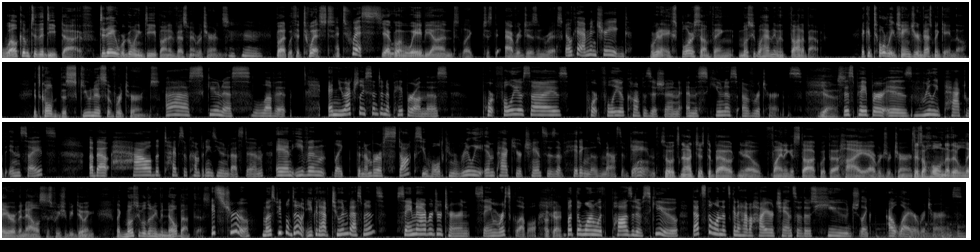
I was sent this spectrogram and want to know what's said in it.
Welcome to the deep dive. Today we're going deep on investment returns, but with a twist. A twist. Yeah, going way beyond like just averages and risk. Okay, I'm intrigued. We're going to explore something most people haven't even thought about. It could totally change your investment game, though. It's called the skewness of returns. Ah, skewness. Love it. And you actually sent in a paper on this. Portfolio size, portfolio composition, and the skewness of returns. Yes. This paper is really packed with insights about how the types of companies you invest in and even like the number of stocks you hold can really impact your chances of hitting those massive gains. So it's not just about, you know, finding a stock with a high average return. There's a whole nother layer of analysis we should be doing. Like most people don't even know about this. It's true. Most people don't. You could have two investments, same average return, same risk level. Okay. But the one with positive skew, that's the one that's going to have a higher chance of those huge, like, outlier returns.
